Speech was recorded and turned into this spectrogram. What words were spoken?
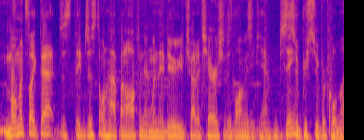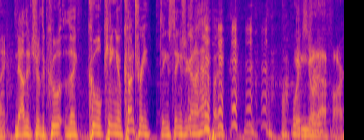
moments like that. Just they just don't happen often, and when they do, you try to cherish it as long as you can. It's a super super cool night. Now that you're the cool the cool king of country, things things are going to happen. Wouldn't go that far.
